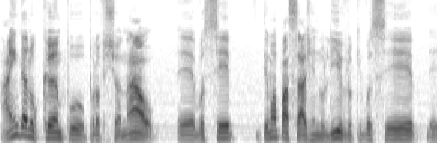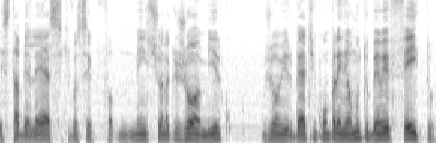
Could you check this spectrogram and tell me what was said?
Ainda no campo profissional, é, você tem uma passagem no livro que você é, estabelece, que você menciona que o Joamir, o Joamir Betting compreendeu muito bem o efeito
